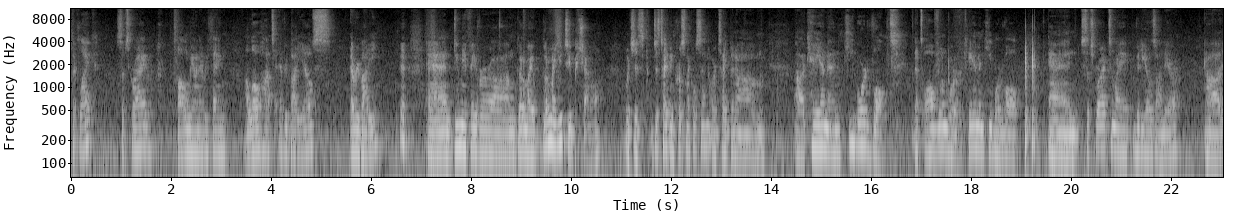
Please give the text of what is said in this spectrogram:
Click like, subscribe, follow me on everything. Aloha to everybody else, everybody. and do me a favor, um, go to my go to my YouTube channel, which is just type in Kris Nicholson or type in um, uh, KMN Keyboard Vault. That's all one word, KMN Keyboard Vault. And subscribe to my videos on there. Uh,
